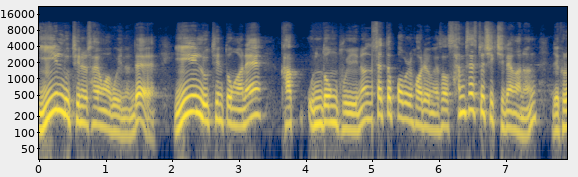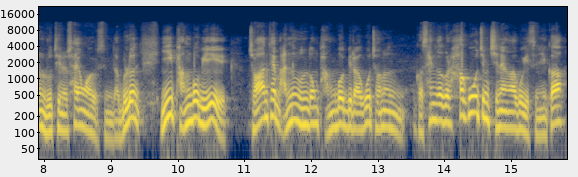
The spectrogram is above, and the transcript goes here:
2일 루틴을 사용하고 있는데 2일 루틴 동안에 각 운동 부위는 세트법을 활용해서 3세트씩 진행하는 그런 루틴을 사용하고 있습니다. 물론 이 방법이 저한테 맞는 운동 방법이라고 저는 그 생각을 하고 지금 진행하고 있으니까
